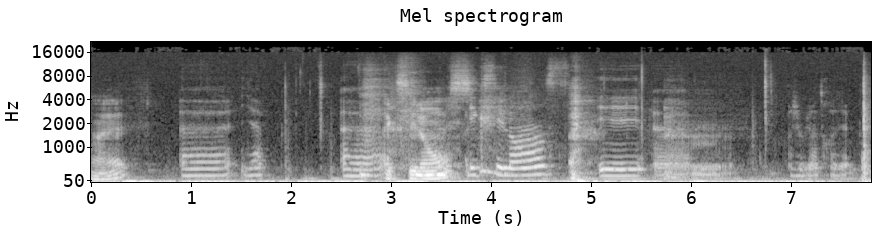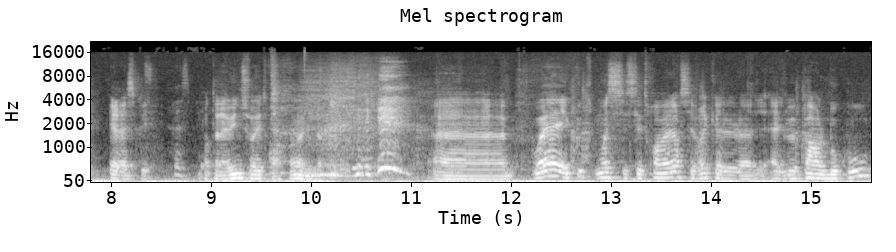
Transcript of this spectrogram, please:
Ouais. euh, il y a. euh, Excellence excellence et. J'ai oublié un troisième. et respect. Respect. Quand on a une sur les trois, mal déjà. Euh, ouais, écoute, moi ces, trois valeurs, c'est vrai qu'elles elles me parlent beaucoup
